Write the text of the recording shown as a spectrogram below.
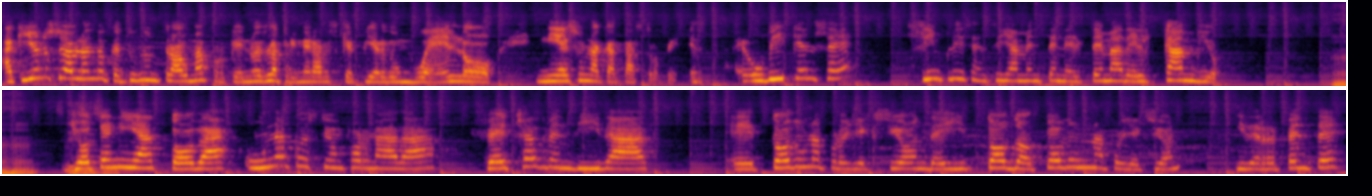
Aquí yo no estoy hablando que tuve un trauma porque no es la primera vez que pierdo un vuelo, ni es una catástrofe. Es, ubíquense simple y sencillamente en el tema del cambio. Ajá, sí, Yo sí, tenía toda una cuestión formada, fechas vendidas, eh, toda una proyección de ir, todo, toda una proyección, y de repente,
